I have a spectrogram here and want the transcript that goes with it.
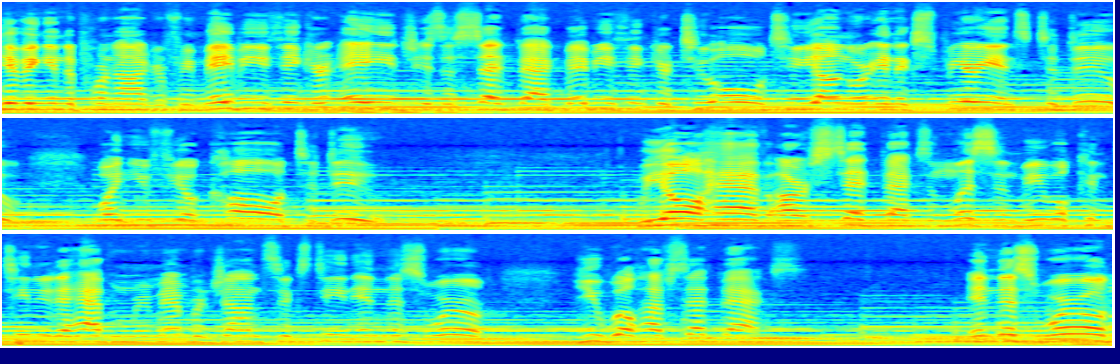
giving into pornography. Maybe you think your age is a setback. Maybe you think you're too old, too young, or inexperienced to do what you feel called to do. We all have our setbacks, and listen, we will continue to have them. Remember, John 16, in this world, you will have setbacks. In this world,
